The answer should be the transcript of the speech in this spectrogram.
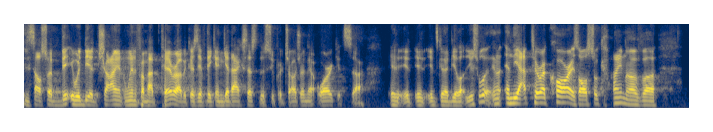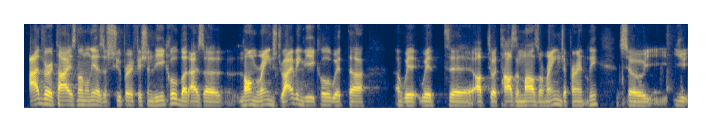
it's also it would be a giant win from Aptera because if they can get access to the supercharger network, it's uh, it, it, it's going to be a lot useful. And, and, the Aptera car is also kind of uh, advertised not only as a super efficient vehicle but as a long range driving vehicle with uh, with, with uh, up to a thousand miles of range apparently. So you, you,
